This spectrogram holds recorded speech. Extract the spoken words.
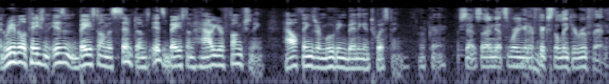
And rehabilitation isn't based on the symptoms, it's based on how you're functioning, how things are moving, bending, and twisting. Okay. Makes sense. So then that's where you're going to mm-hmm. fix the leaky roof then. in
